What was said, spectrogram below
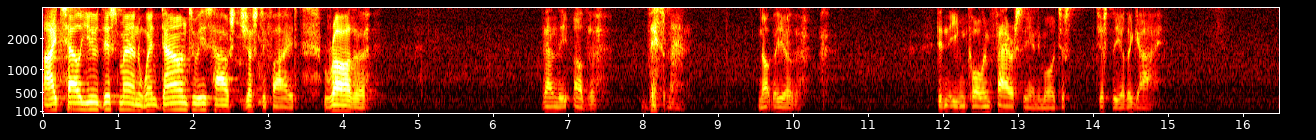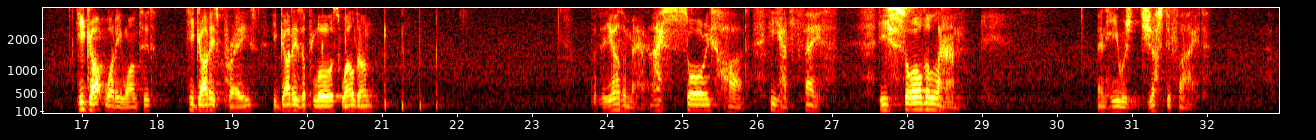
I tell you, this man went down to his house justified rather than the other. This man, not the other. Didn't even call him Pharisee anymore, just, just the other guy. He got what he wanted. He got his praise. He got his applause. Well done. But the other man, I saw his heart. He had faith. He saw the Lamb. And he was justified,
